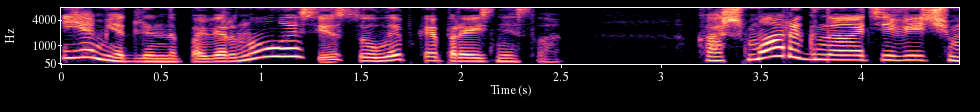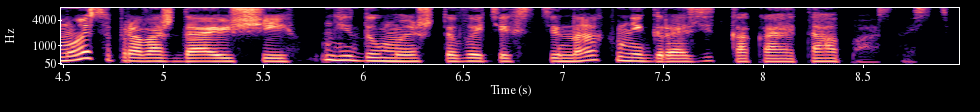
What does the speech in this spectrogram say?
Я медленно повернулась и с улыбкой произнесла. «Кошмар, Игнатьевич, мой сопровождающий. Не думаю, что в этих стенах мне грозит какая-то опасность».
